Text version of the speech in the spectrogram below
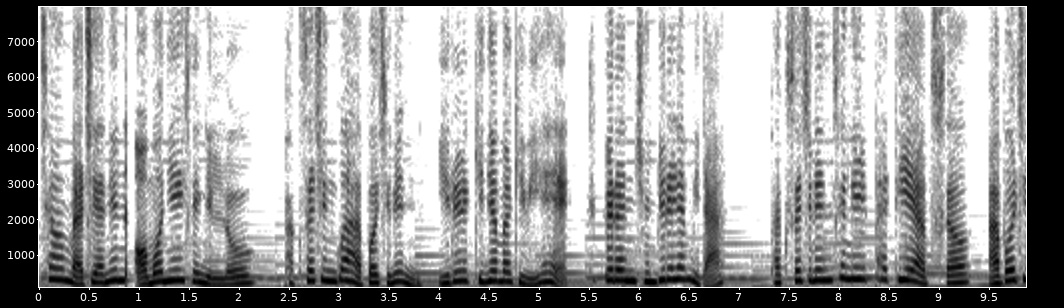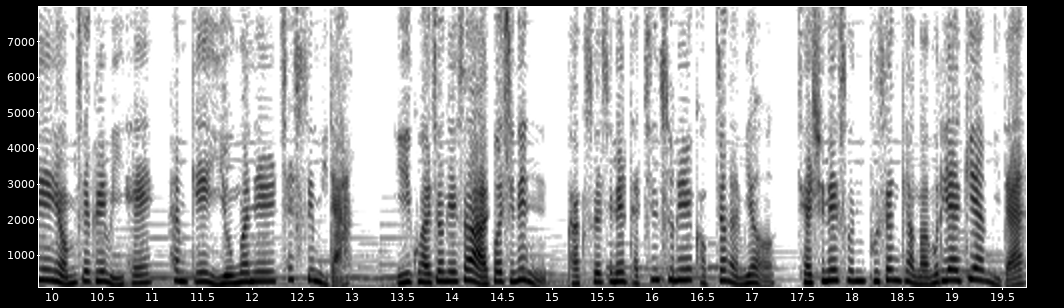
처음 맞이하는 어머니의 생일로 박서진과 아버지는 이를 기념하기 위해 특별한 준비를 합니다. 박서진은 생일 파티에 앞서 아버지의 염색을 위해 함께 이용원을 찾습니다. 이 과정에서 아버지는 박서진의 다친 손을 걱정하며 자신의 손 부상 경험을 이야기합니다.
